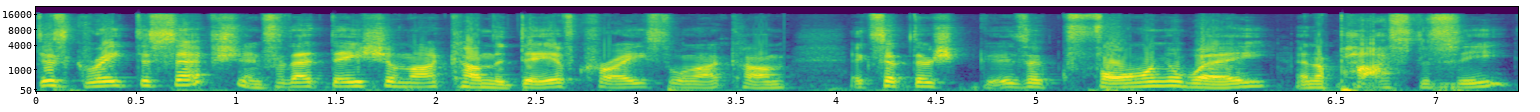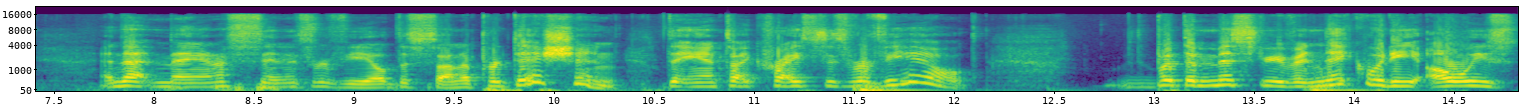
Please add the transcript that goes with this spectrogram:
There's great deception, for that day shall not come. The day of Christ will not come, except there is a falling away, an apostasy, and that man of sin is revealed, the son of perdition. The Antichrist is revealed but the mystery of iniquity always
